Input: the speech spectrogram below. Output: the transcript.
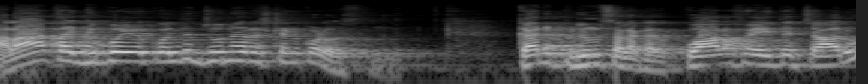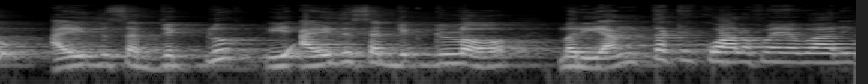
అలా తగ్గిపోయే కొలితే జూనియర్ అసిస్టెంట్ కూడా వస్తుంది. కానీ ప్రిలిమ్స్ అలా కాదు. క్వాలిఫై అయితే చాలు. ఐదు సబ్జెక్టులు ఈ ఐదు సబ్జెక్టుల్లో మరి ఎంతకి క్వాలిఫై అవ్వాలి?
